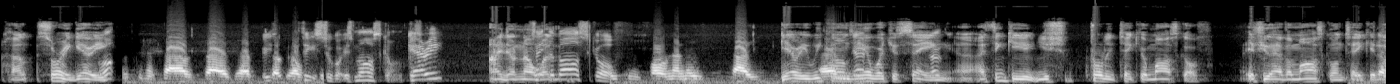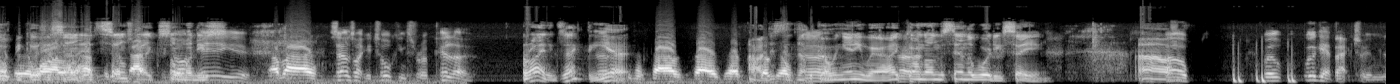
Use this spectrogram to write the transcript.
Uh, sorry, Gary. What? I was going to say I was glad that He's- I think he's still got his mask on. Gary, I don't know take what. the mask off. Phone and he say, Gary, we Um, can't yeah. hear what you're saying. Uh, I think you, you should probably take your mask off. If you have a mask on, take it off It'll be a because it, while, sou- I'll have it sounds get back. like Can't somebody's. hear you. bye bye. Sounds like you're talking through a pillow. Right, exactly. Yeah. Yeah. I was going to say I was glad that Ah, this is not Uh, going anywhere. I uh, can't understand a word he's saying. Um, Oh, well, we'll get back to him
